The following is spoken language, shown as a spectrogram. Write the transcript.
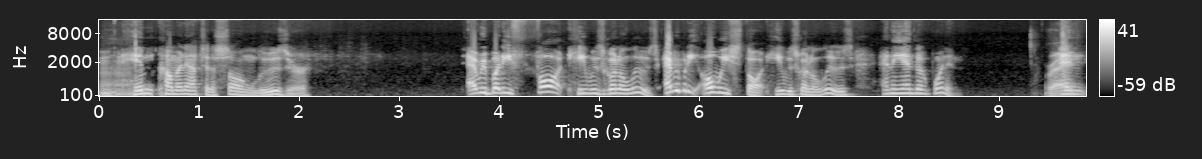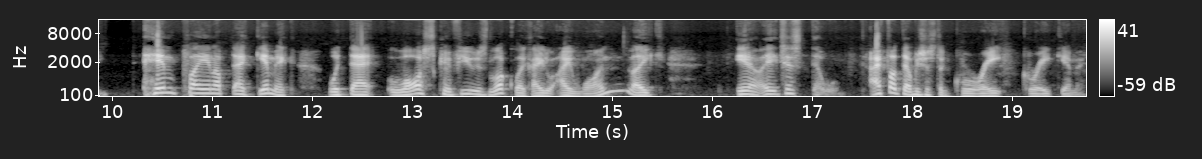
Mhm. Him coming out to the song "Loser." Everybody thought he was going to lose. Everybody always thought he was going to lose, and he ended up winning. Right. And him playing up that gimmick with that lost, confused look, like I I won, like you know, it just I thought that was just a great, great gimmick.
